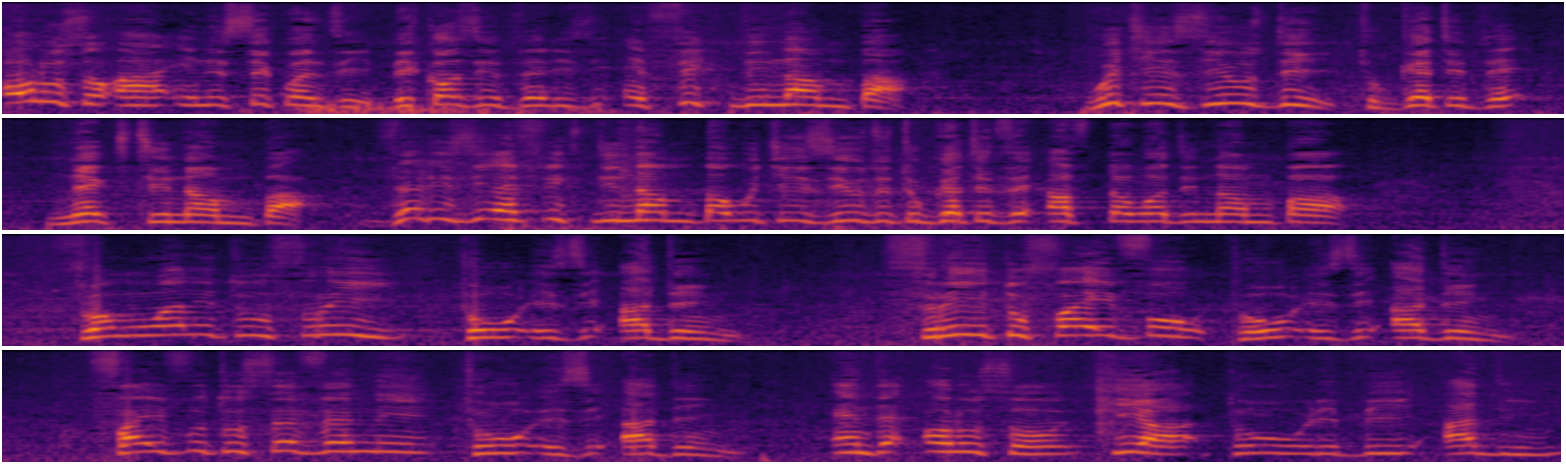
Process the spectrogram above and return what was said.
Also are in sequence because there is a fixed number which is used to get the next number. There is a fixed number which is used to get the afterward number. From 1 to 3, 2 is the adding. 3 to 5, 2 is the adding. 5 to 7, 2 is the adding. And also here 2 will be adding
